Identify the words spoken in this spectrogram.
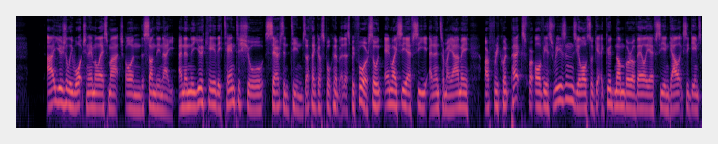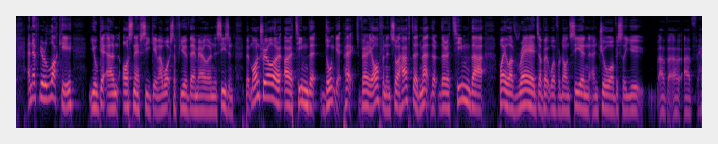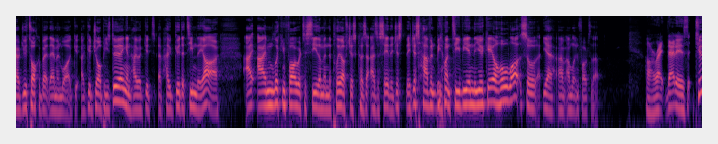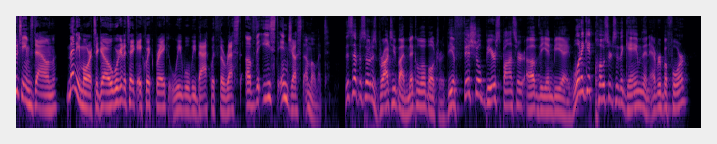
I usually watch an MLS match on the Sunday night, and in the UK, they tend to show certain teams. I think I've spoken about this before. So, NYCFC and Inter Miami are frequent picks for obvious reasons. You'll also get a good number of LAFC and Galaxy games, and if you're lucky, you'll get an Austin FC game. I watched a few of them earlier in the season. But Montreal are, are a team that don't get picked very often, and so I have to admit that they're a team that, while I've read about Wilfried Nancy and, and Joe, obviously you I've, I've heard you talk about them and what a good, job he's doing and how a good how good a team they are. I, I'm looking forward to see them in the playoffs just because, as I say, they just they just haven't been on TV in the UK a whole lot. So yeah, I'm, I'm looking forward to that. All right, that is two teams down, many more to go. We're going to take a quick break. We will be back with the rest of the East in just a moment. This episode is brought to you by Michelob Ultra, the official beer sponsor of the NBA. Want to get closer to the game than ever before?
